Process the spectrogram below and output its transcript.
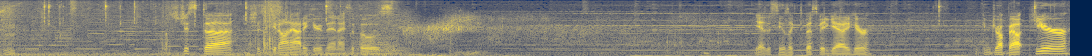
Hmm. Let's just, uh... Let's just get on out of here then, I suppose. Yeah, this seems like the best way to get out of here. We can drop out here,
